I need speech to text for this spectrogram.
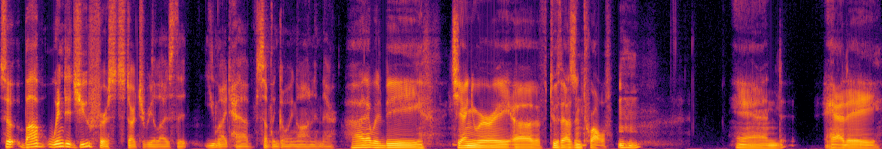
So, Bob, when did you first start to realize that you might have something going on in there? Uh, that would be January of 2012. Mm-hmm. And had a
